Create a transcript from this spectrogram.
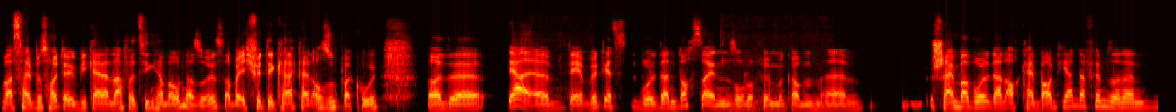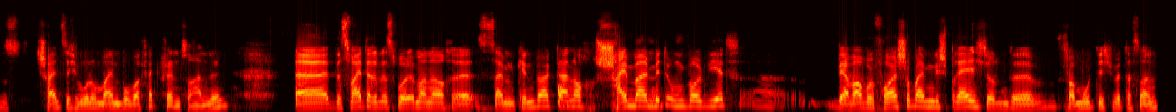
was halt bis heute irgendwie keiner nachvollziehen kann, warum das so ist. Aber ich finde den Charakter halt auch super cool. Und äh, ja, äh, der wird jetzt wohl dann doch seinen Solo-Film bekommen. Äh, scheinbar wohl dann auch kein Bounty Hunter-Film, sondern es scheint sich wohl um einen Boba Fett-Film zu handeln. Äh, des Weiteren ist wohl immer noch äh, Simon Kinberg da noch scheinbar mit involviert. Äh, der war wohl vorher schon beim Gespräch und äh, vermutlich wird das dann,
